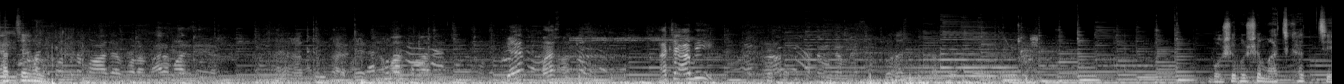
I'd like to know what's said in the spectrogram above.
খাচ্ছে এখন। আচ্ছা আবি বসে বসে মাছ খাচ্ছে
